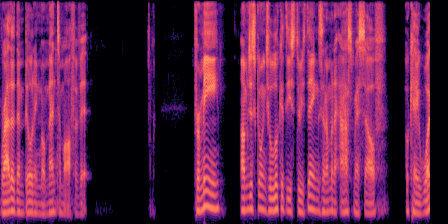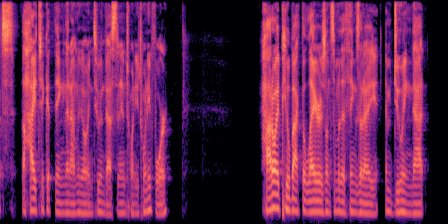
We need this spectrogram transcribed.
rather than building momentum off of it. For me, I'm just going to look at these three things and I'm going to ask myself, okay, what's the high ticket thing that I'm going to invest in in 2024? How do I peel back the layers on some of the things that I am doing that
